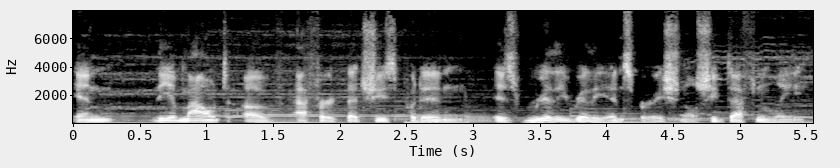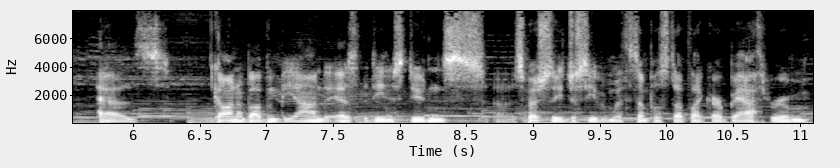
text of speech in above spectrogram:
And the amount of effort that she's put in is really, really inspirational. She definitely has gone above and beyond as the Dean of Students, uh, especially just even with simple stuff like our bathroom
